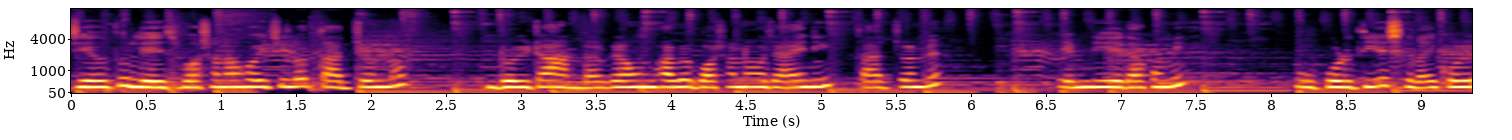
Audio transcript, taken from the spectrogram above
যেহেতু লেজ বসানো হয়েছিল, তার জন্য দড়িটা আন্ডারগ্রাউন্ডভাবে বসানো যায়নি। তার জন্যে এমনি এরকমই উপর দিয়ে সেলাই করে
